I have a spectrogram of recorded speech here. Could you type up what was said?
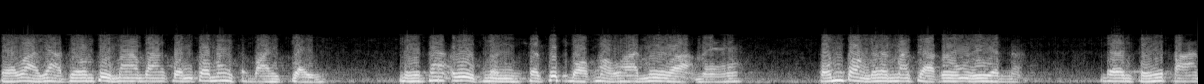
แต่ว่าญาติโยมที่มาบางคนก็ไม่สบายใจมีพระรูปหนึ่งกระซิบบอกเมื่อวานนี้ว่าแหมผมต้องเดินมาจากโรงเรียนน่ะเดินถือพาน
